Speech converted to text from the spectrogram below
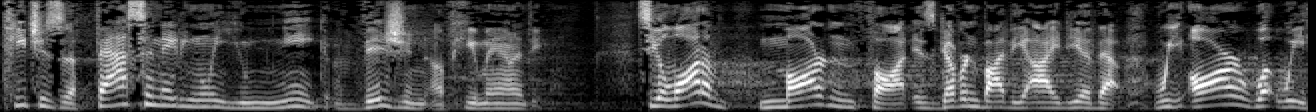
teaches a fascinatingly unique vision of humanity. See, a lot of modern thought is governed by the idea that we are what we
